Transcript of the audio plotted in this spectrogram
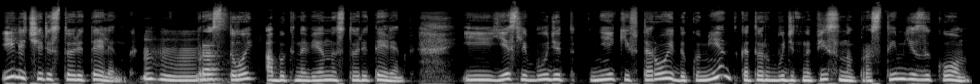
или через сторителлинг. Угу. Простой, обыкновенный сторителлинг. И если будет некий второй документ, который будет написан простым языком,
